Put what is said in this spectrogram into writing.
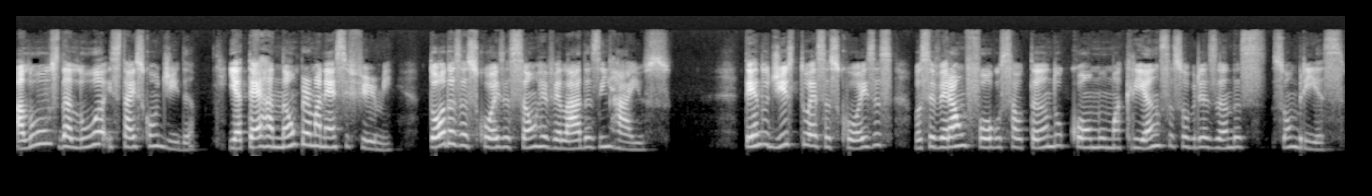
a luz da lua está escondida, e a terra não permanece firme. Todas as coisas são reveladas em raios. Tendo dito essas coisas, você verá um fogo saltando como uma criança sobre as andas sombrias.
